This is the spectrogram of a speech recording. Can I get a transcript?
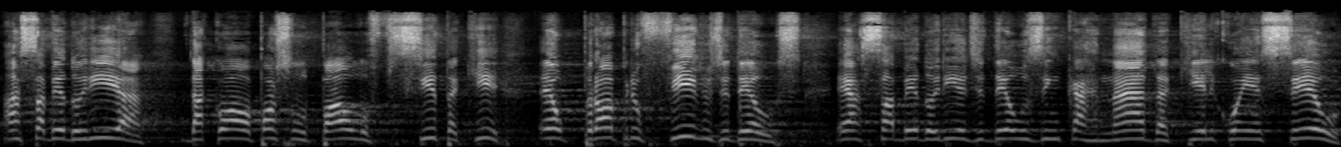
A sabedoria da qual o apóstolo Paulo cita aqui é o próprio Filho de Deus, é a sabedoria de Deus encarnada que ele conheceu,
